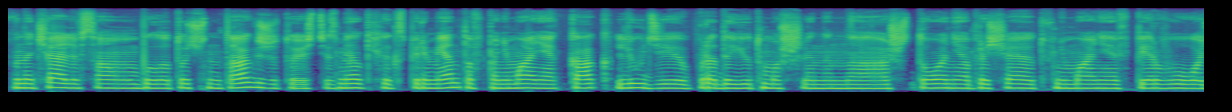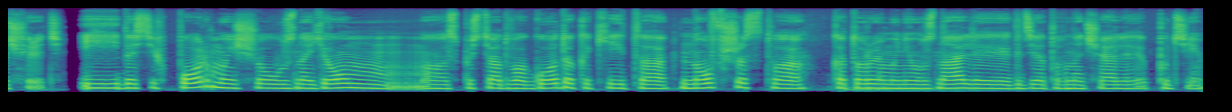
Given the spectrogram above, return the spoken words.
В начале в самом было точно так же, то есть из мелких экспериментов понимание, как люди продают машины, на что они обращают внимание в первую очередь. И до сих пор мы еще узнаем э, спустя два года какие-то новшества, которые мы не узнали где-то в начале пути.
